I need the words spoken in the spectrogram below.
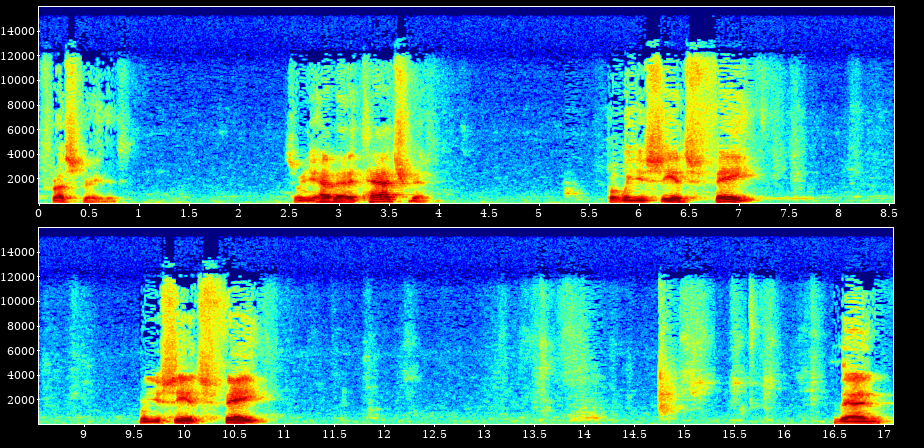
frustrated. So when you have that attachment, but when you see its fate, when you see its fate, then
